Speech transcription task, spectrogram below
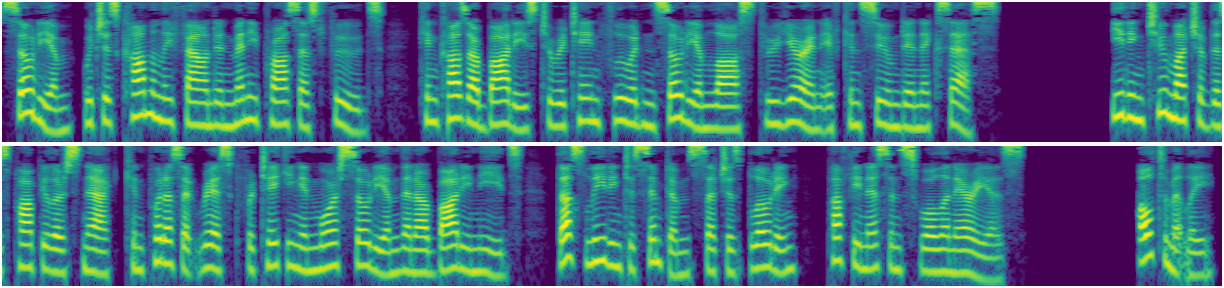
Sodium, which is commonly found in many processed foods, can cause our bodies to retain fluid and sodium loss through urine if consumed in excess. Eating too much of this popular snack can put us at risk for taking in more sodium than our body needs, thus leading to symptoms such as bloating, puffiness and swollen areas. Ultimately,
